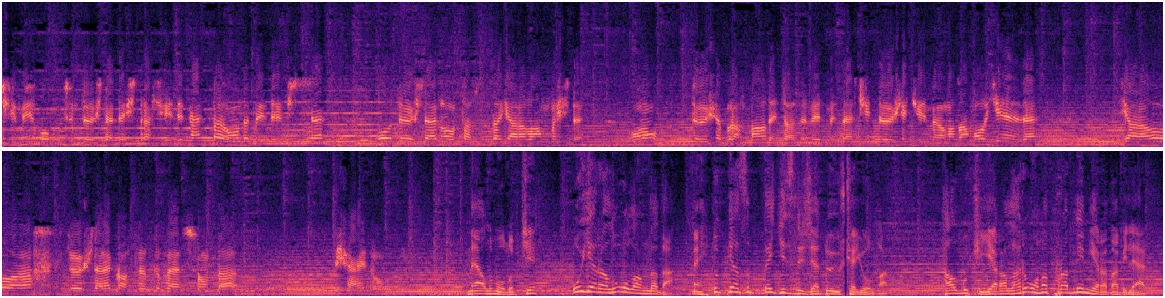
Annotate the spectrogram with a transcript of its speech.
kimi o bütün döyüşlərdə iştirak edib. Hətta onu da bildirmişsə, o döyüşlərin ortasında yaralanmışdı. Onu döyüşə buraxmağa da icazə vermirlər ki, döyüşə girmək olmaz. Amma o yenə də yaralı olaraq döyüşlərə qatıldı və sonda şəhid oldu. Məlum olub ki, o yaralı olanda da məktub yazıb və gizlicə döyüşə yollanıb. Halbuki yaraları ona problem yarada bilərdi.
